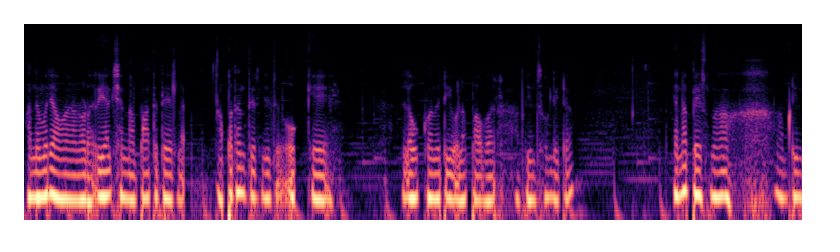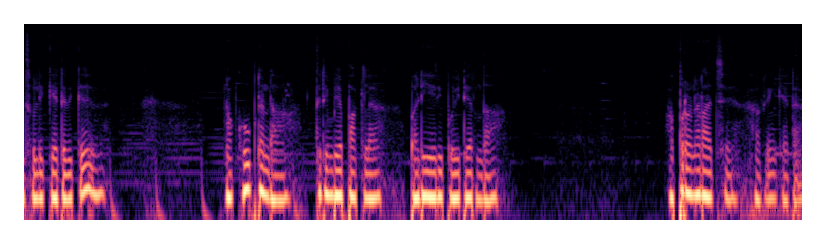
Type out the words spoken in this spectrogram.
அந்த மாதிரி அவனோட ரியாக்ஷன் நான் பார்த்ததே இல்லை. அப்போ தான் தெரிஞ்சுது ஓகே லவ்க்கு வந்துட்டு இவ்வளோ பவர் அப்படின்னு சொல்லிட்டு. என்ன பேசுனா? அப்படின்னு சொல்லி கேட்டதுக்கு நான் கூப்பிட்டேன்டா திரும்பியே பார்க்கல படி ஏறி போயிட்டே இருந்தா. அப்புறம் என்னடா ஆச்சு? அப்படின்னு கேட்டேன்.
